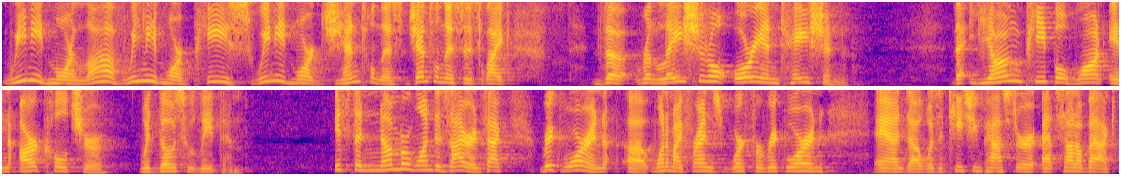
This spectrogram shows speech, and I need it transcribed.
We need more love. We need more peace. We need more gentleness. Gentleness is like the relational orientation that young people want in our culture with those who lead them. It's the number one desire. In fact, Rick Warren, uh, one of my friends worked for Rick Warren and uh, was a teaching pastor at Saddleback.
